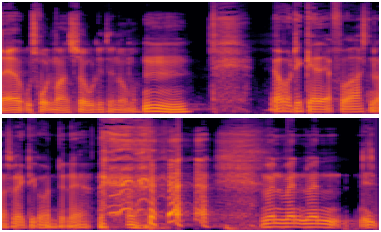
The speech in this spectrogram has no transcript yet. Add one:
der er utrolig meget soul i det nummer. Mm. Jo, det gad jeg forresten også rigtig godt, det der. men, men, men øh,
